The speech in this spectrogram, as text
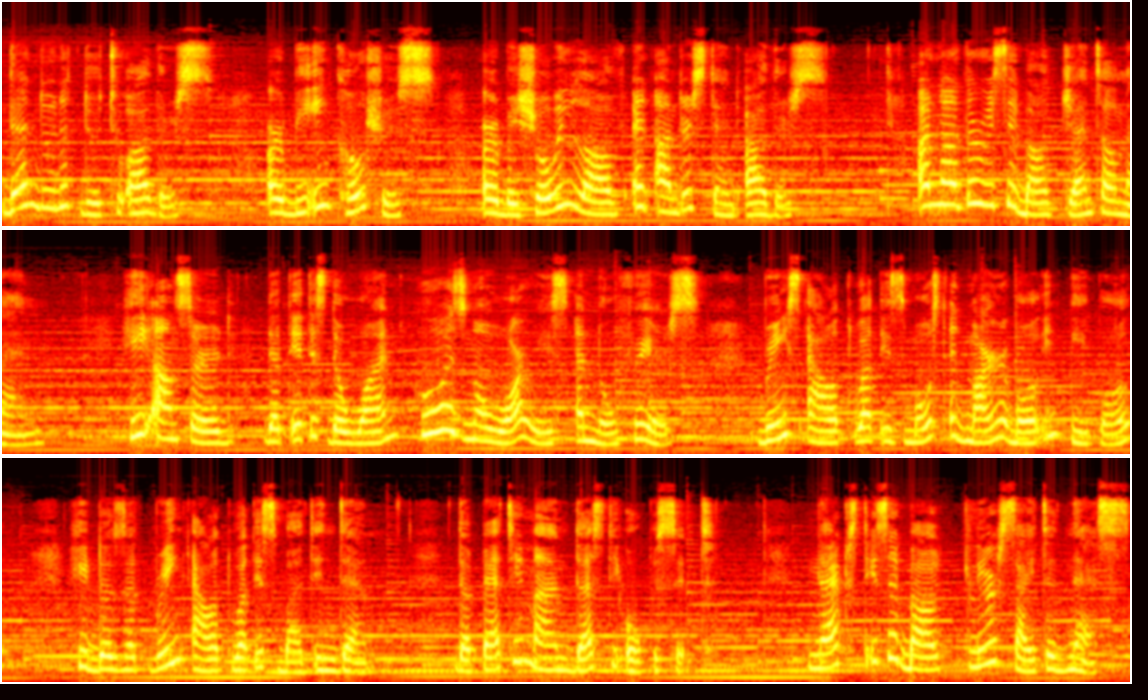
then do not do to others, or being cautious, or by showing love and understand others. Another is about gentleman. He answered that it is the one who has no worries and no fears, brings out what is most admirable in people. He does not bring out what is bad in them. The petty man does the opposite. Next is about clear sightedness.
